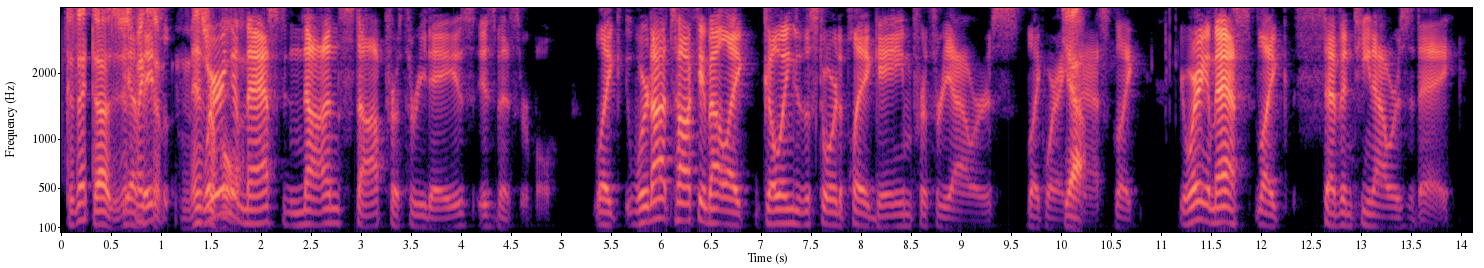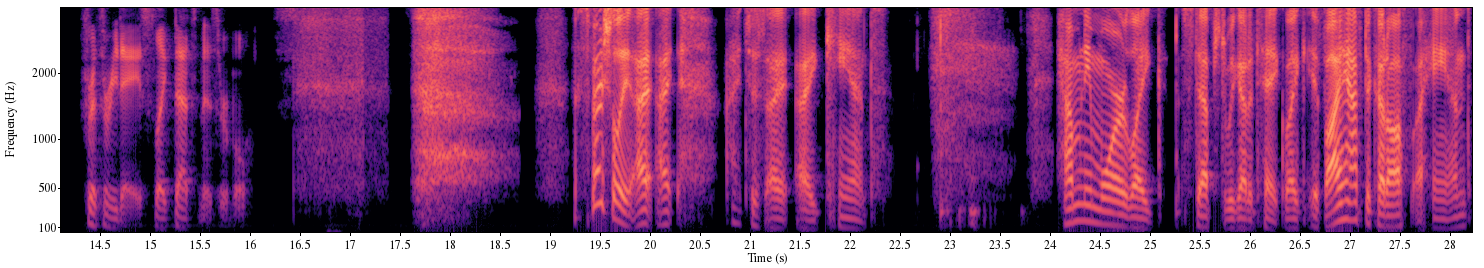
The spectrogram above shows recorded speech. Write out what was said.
Because that does. It just Yeah, makes it miserable. Wearing a mask nonstop for three days is miserable. Like we're not talking about like going to the store to play a game for three hours, like wearing Yeah. a mask. Like you're wearing a mask like seventeen hours a day for three days. Like that's miserable. Especially, I, I, I just, I, I can't. How many more like steps do we got to take? Like, if I have to cut off a hand,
